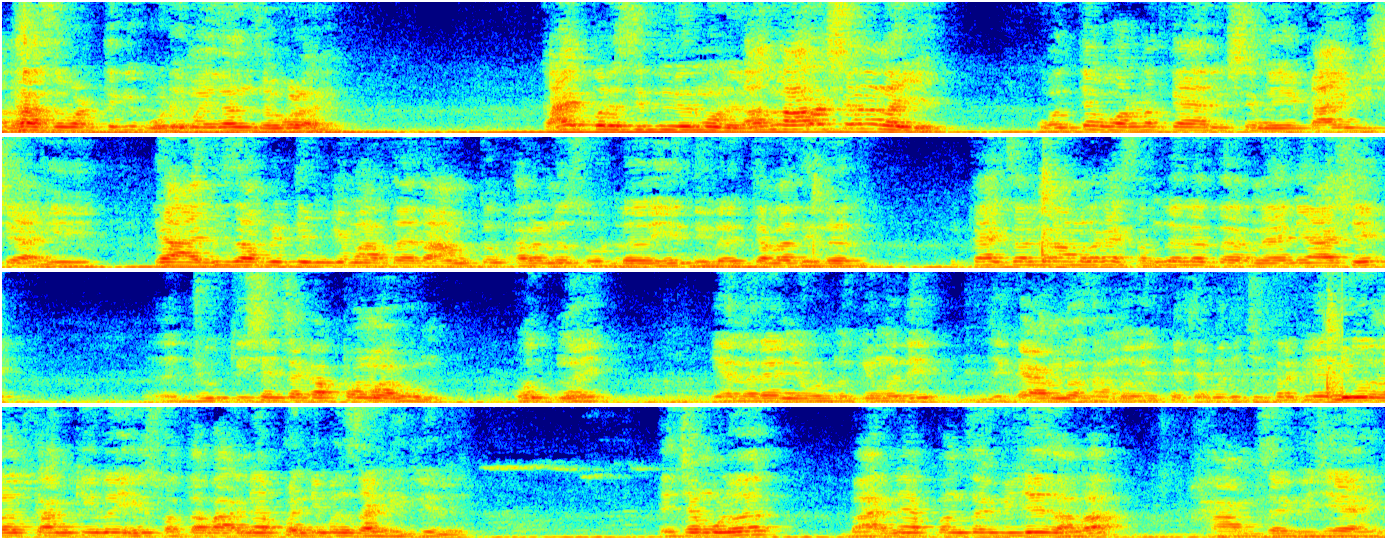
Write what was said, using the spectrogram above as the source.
मला असं वाटतं की घोडे मैदान जवळ आहे. काय परिस्थिती निर्माण होईल? अजून आरक्षण नाहीये. कोणत्या वॉर्डात काय आरक्षण आहे? काय विषय आहे? हे आधीच आपली टिमके मारतायत. आमकं फलानं सोडलं हे दिलं त्याला दिलं. काय चाललं आम्हाला काय समजायला तयार नाही. आणि असे ज्योतिषाच्या गप्पा मारून होत नाही. येणाऱ्या निवडणुकीमध्ये जे काय आमदार संभवित त्याच्यामध्ये चित्रकले विरोधात काम केलं हे स्वतः बारणे अप्पांनी पण सांगितलेलं आहे. त्याच्यामुळं बारणे अप्पांचा विजय झाला हा आमचा विजय आहे.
